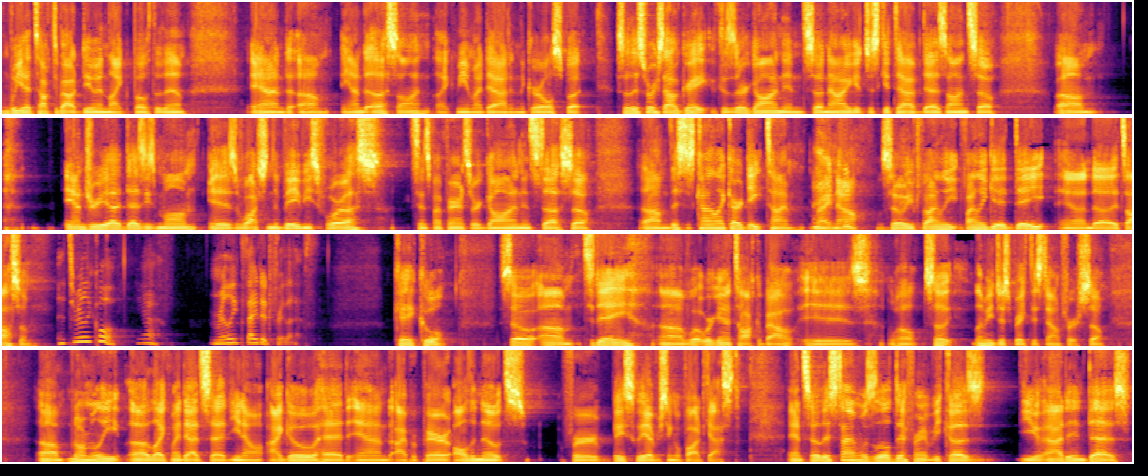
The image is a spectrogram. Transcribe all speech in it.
we had talked about doing like both of them and um, and us on, like me and my dad and the girls, but. So this works out great because they're gone, and so now I get just get to have Des on. So, um, Andrea, Desi's mom, is watching the babies for us since my parents are gone and stuff. So um, this is kind of like our date time right now. so we finally finally get a date, and uh, it's awesome. it's really cool. Yeah. I'm really excited for this. Okay, cool. So um, today, uh, what we're going to talk about is well. So let me just break this down first. So um, normally, uh, like my dad said, you know, I go ahead and I prepare all the notes for basically every single podcast. And so this time was a little different because you add in Des.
